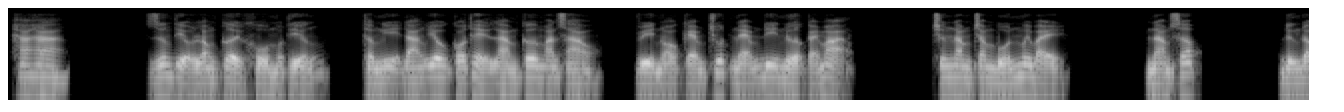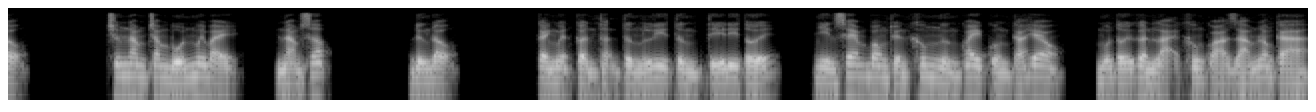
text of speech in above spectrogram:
Ha ha. Dương tiểu long cười khổ một tiếng, thầm nghĩ đáng yêu có thể làm cơm ăn sao, vì nó kém chút ném đi nửa cái mạng. Chương năm trăm bốn mươi bảy, nam sấp. Đừng động. Chương năm trăm bốn mươi bảy, nam sấp. Đừng động cảnh nguyện cẩn thận từng ly từng tí đi tới, nhìn xem bong thuyền không ngừng quay cuồng cá heo, muốn tới gần lại không quá dám long ca,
